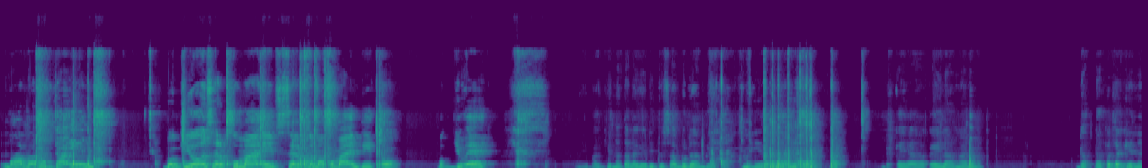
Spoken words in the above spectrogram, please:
Hala, banat kain. Bagyo, ang sarap kumain. Sarap naman kumain dito. Bagyo eh. May bagyo na talaga dito sa Abu Dhabi. Mahirap na dito. Kaya kailangan da- dapat lagyan na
